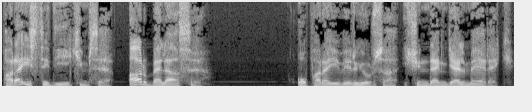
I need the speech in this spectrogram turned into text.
para istediği kimse ar belası o parayı veriyorsa içinden gelmeyerek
